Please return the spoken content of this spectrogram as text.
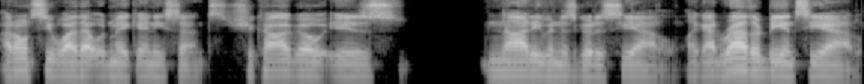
I don't see why that would make any sense. Chicago is not even as good as Seattle. Like, I'd rather be in Seattle.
